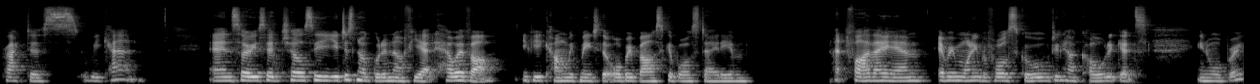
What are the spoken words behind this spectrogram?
practice, we can. And so he said, Chelsea, you're just not good enough yet. However, if you come with me to the Albury Basketball Stadium at 5 a.m. every morning before school, do you know how cold it gets in Albury.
